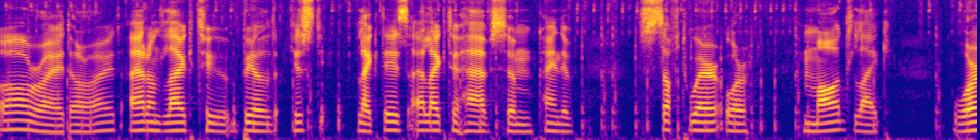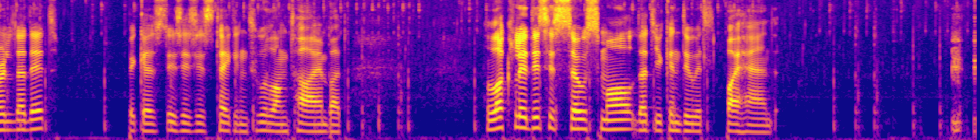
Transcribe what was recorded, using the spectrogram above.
Alright, alright. I don't like to build just like this. I like to have some kind of software or mod like world edit because this is just taking too long time but luckily this is so small that you can do it by hand.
